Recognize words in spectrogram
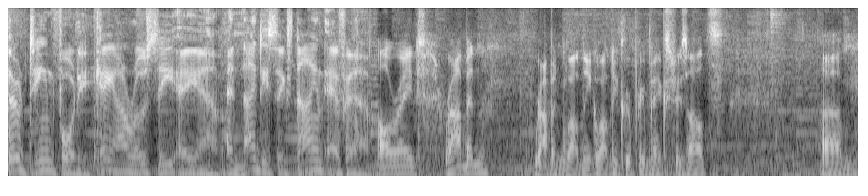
1340 KROC AM and 96.9 FM. All right, Robin, Robin Gwaltney, Gwaltney Group Remax results. Um,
